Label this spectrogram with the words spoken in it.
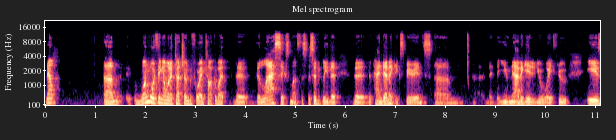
Now, Um, one more thing I want to touch on before I talk about the, the last six months, specifically the, the, the pandemic experience um, that, that, you've navigated your way through, is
